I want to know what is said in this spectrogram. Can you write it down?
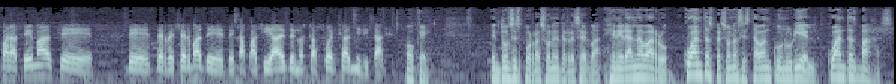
para temas de, de, reservas de, de, capacidades de nuestras fuerzas militares. Ok, entonces por razones de reserva. General Navarro, ¿cuántas personas estaban con Uriel? ¿Cuántas bajas?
